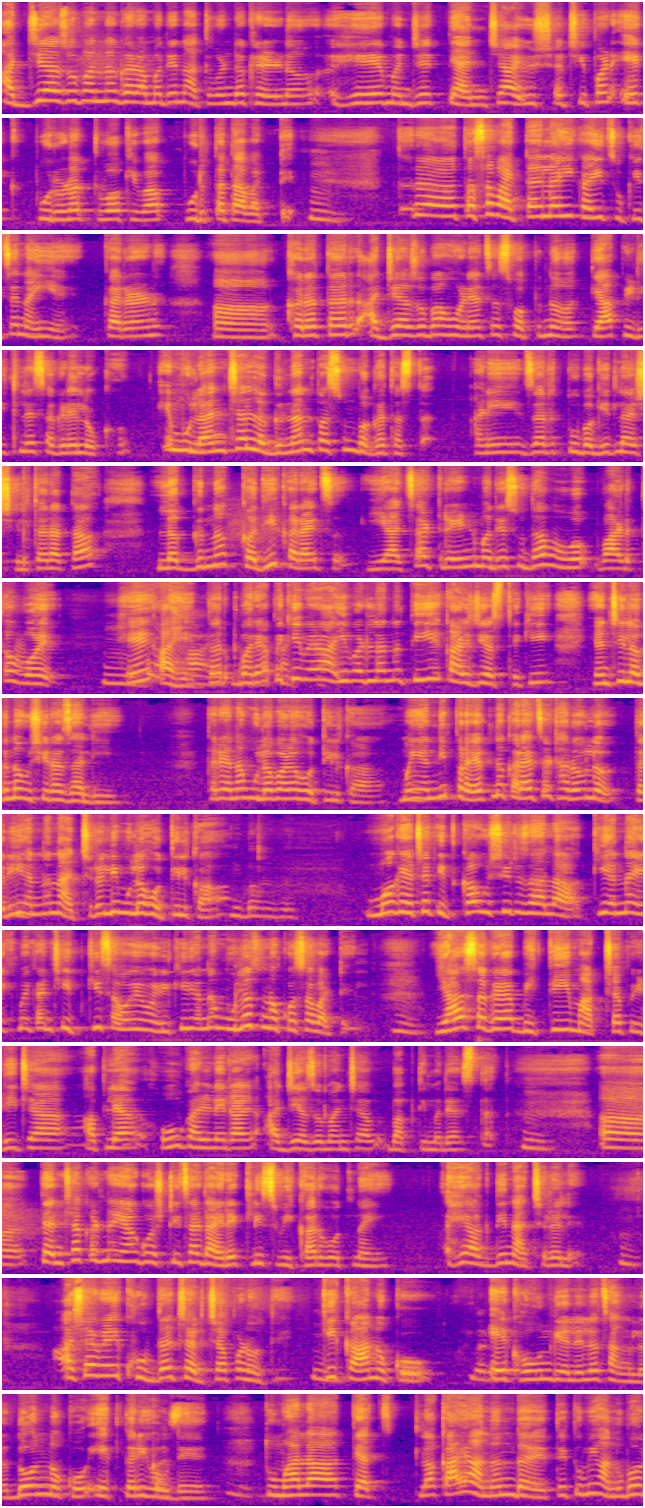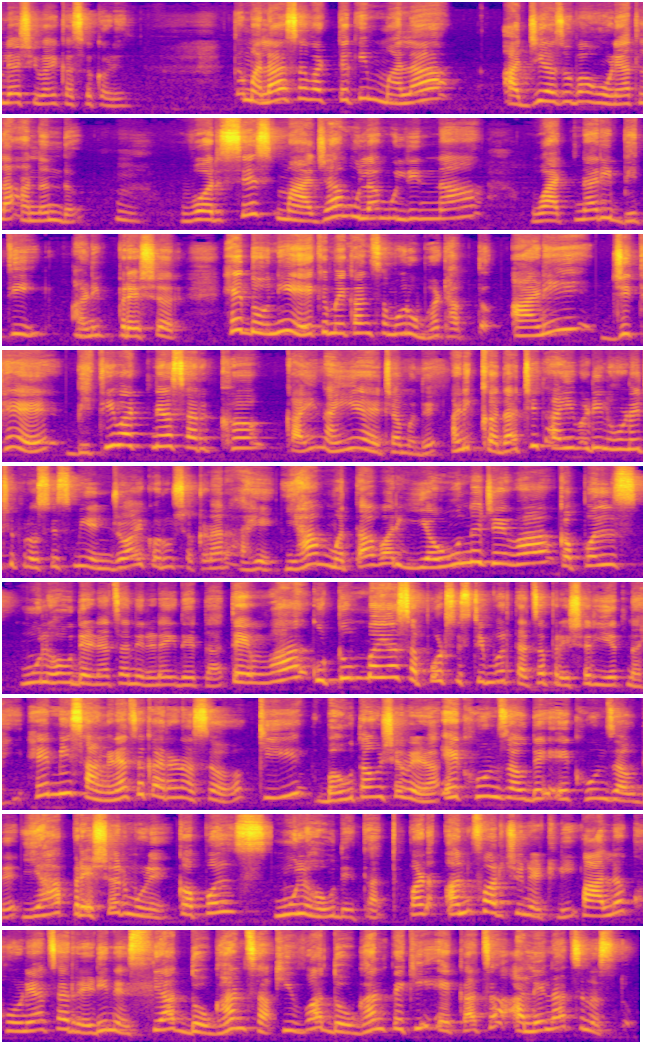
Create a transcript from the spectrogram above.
आजी आजोबांना घरामध्ये नातवंड खेळणं हे म्हणजे त्यांच्या आयुष्याची पण एक पूर्णत्व किंवा पूर्तता वाटते. तर तसं वाटायलाही काही चुकीचं नाही आहे कारण खरं तर आजी आजोबा होण्याचं स्वप्न त्या पिढीतले सगळे लोक हे मुलांच्या लग्नांपासून बघत असतात. आणि जर तू बघितलं असशील तर आता लग्न कधी करायचं याचा ट्रेंडमध्ये सुद्धा व वाढतं वय हे आहे. तर बऱ्यापैकी वेळा आई वडिलांना ती काळजी असते की यांची लग्न उशिरा झाली. तर यांना मुलं बाळं होतील का? मग यांनी प्रयत्न करायचं ठरवलं तरी यांना नॅचरली मुलं होतील का? बरोबर. मग याच्यात इतका उशीर झाला की यांना एकमेकांची इतकी सवय होईल की यांना मुलंच नकोसं वाटेल. ह्या सगळ्या भीती मागच्या पिढीच्या आपल्या होऊ घालणाऱ्या आजी आजोबांच्या बाबतीमध्ये असतात. त्यांच्याकडनं या गोष्टीचा डायरेक्टली स्वीकार होत नाही. हे अगदी नॅचरल आहे. अशा वेळी खूपदा चर्चा पण होते की का नको? एक होऊन गेलेलं चांगलं. दोन नको एक तरी होऊ दे. तुम्हाला त्यातला काय आनंद आहे ते तुम्ही अनुभवल्याशिवाय कसं कळेल? तर मला असं वाटतं की मला आजी आजोबा होण्यातला आनंद वर्सेस माझ्या मुलामुलींना वाटणारी भीती आणि प्रेशर हे दोन्ही एकमेकांसमोर उभं ठाकतं. आणि जिथे भीती वाटण्यासारखं काही नाही आहे ह्याच्यामध्ये आणि कदाचित आई वडील होण्याची प्रोसेस मी एन्जॉय करू शकणार आहे ह्या मतावर येऊन जेव्हा कपल्स मूल होऊ देण्याचा निर्णय देतात तेव्हा कुटुंब या सपोर्ट सिस्टीमवर त्याचं प्रेशर येत नाही. हे मी सांगण्याचं कारण असं की बहुतांश वेळा एक होऊन जाऊ दे एक होऊन जाऊ दे या प्रेशरमुळे कपल्स मूल होऊ देतात. पण अनफॉर्च्युनेटली पालक होण्याचा रेडीनेस या दोघांचा किंवा दोघांपैकी एकाचा आलेलाच नसतो.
